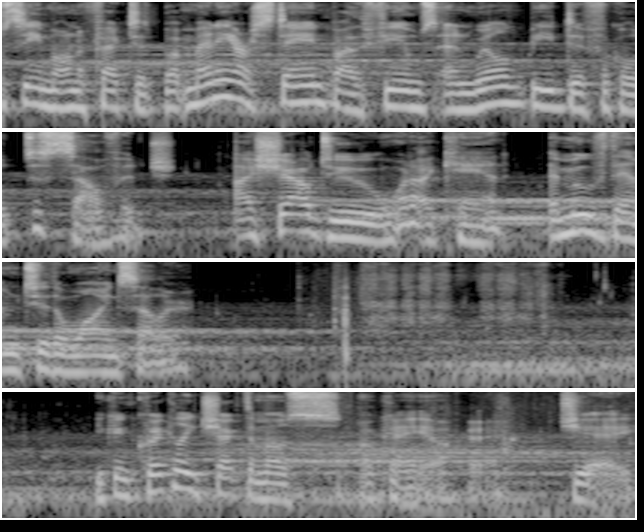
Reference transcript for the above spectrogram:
seem unaffected, but many are stained by the fumes and will be difficult to salvage. I shall do what I can and move them to the wine cellar. You can quickly check the most. Okay, okay. J.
